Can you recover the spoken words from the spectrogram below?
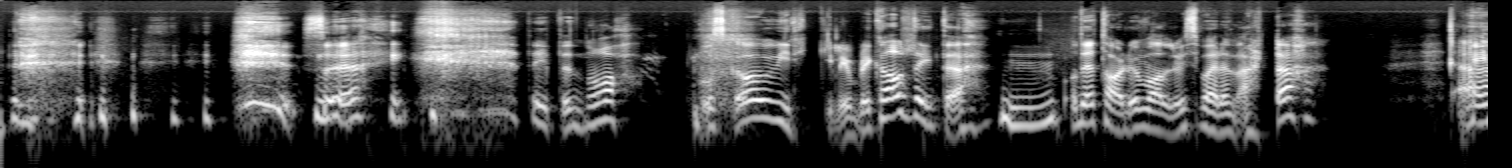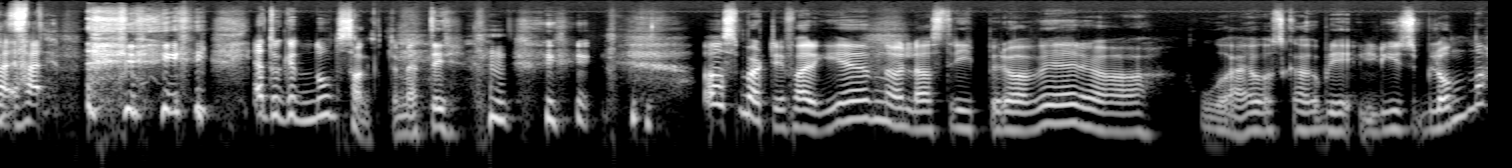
så jeg tenkte nå, nå skal det virkelig bli kaldt, tenkte jeg. Og det tar det jo vanligvis bare en ert av. Jeg, jeg, tok noen centimeter. og smurte i fargen og la striper over, og hun jo, skal jo bli lysblond, da.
